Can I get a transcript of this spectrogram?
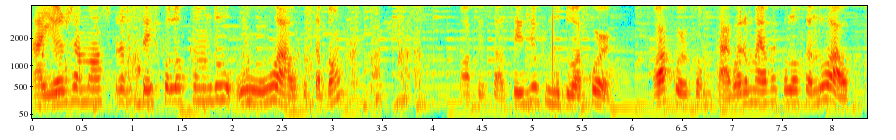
Aí eu já mostro pra vocês colocando o, o álcool, tá bom? Ó, pessoal, vocês viram que mudou a cor? Ó a cor como tá. Agora o Mael vai colocando o álcool.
